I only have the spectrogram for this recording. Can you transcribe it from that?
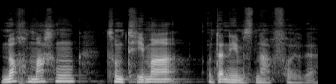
noch machen zum Thema Unternehmensnachfolge?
